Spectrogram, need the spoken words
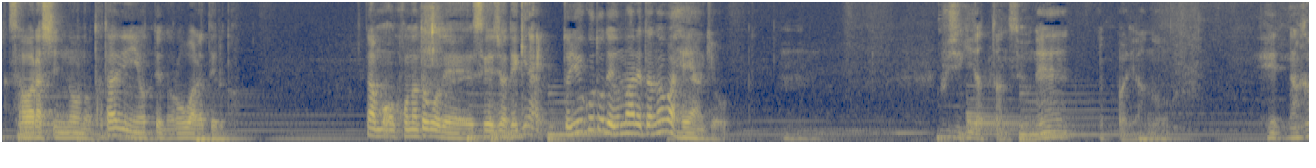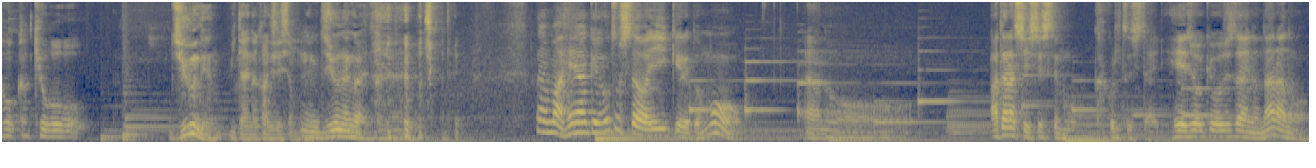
佐原親王のたたりによって呪われてると。だからもうこんなところで政治はできないということで生まれたのが平安京。不思議だったんですよね。やっぱりあのへ長岡京10年みたいな感じでしたもんね、うん、10年ぐらいですね。確かに。らまあ平安京に移したはいいけれどもあの新しいシステムを確立したい。平城京時代の奈良の、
